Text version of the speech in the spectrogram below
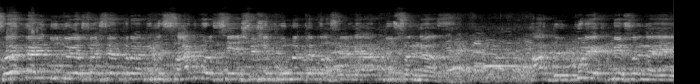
सहकारी दूध व्यवसाय क्षेत्रातील साठ वर्षे यशस्वी पूर्ण करत असलेल्या गोकुळ आहे.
